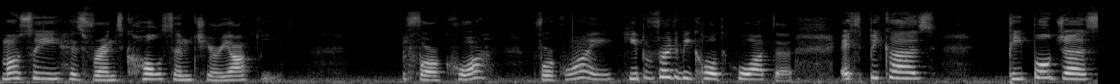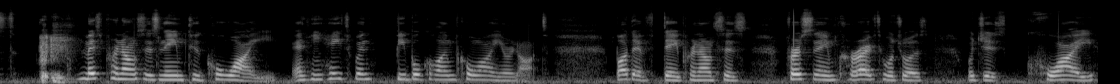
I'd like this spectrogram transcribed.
Mostly his friends calls him Chiryaki. For Kwa for Kawaii, he preferred to be called Kuwata. It's because people just mispronounce his name to Kawaii, and he hates when people call him Kawaii or not. But if they pronounce his first name correct, which was which is Kawaii,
